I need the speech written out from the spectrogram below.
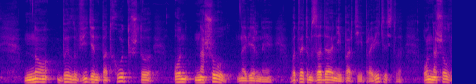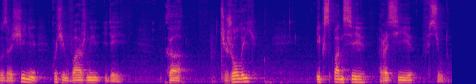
но был виден подход, что он нашел, наверное, вот в этом задании партии и правительства, он нашел возвращение к очень важной идее, к тяжелой экспансии России всюду.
